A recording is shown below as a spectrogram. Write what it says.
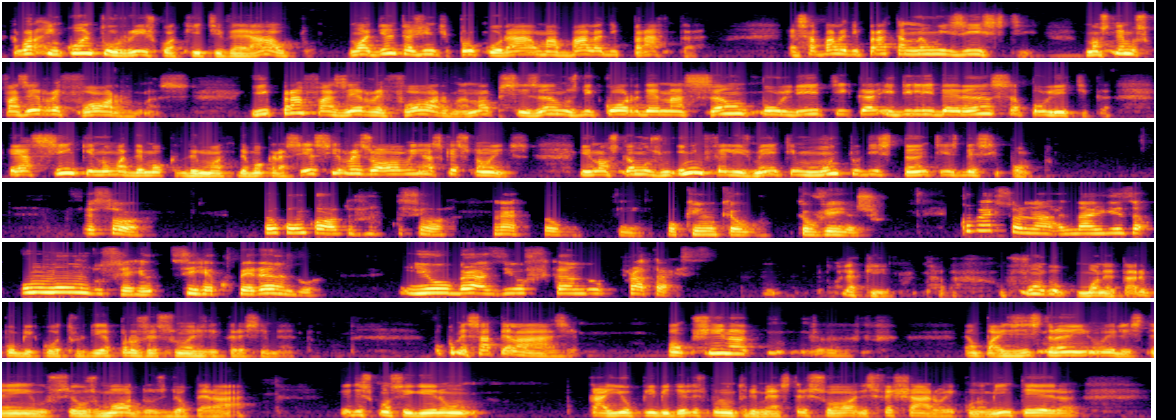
Agora, enquanto o risco aqui estiver alto, não adianta a gente procurar uma bala de prata. Essa bala de prata não existe. Nós temos que fazer reformas. E para fazer reforma, nós precisamos de coordenação política e de liderança política. É assim que numa democracia se resolvem as questões. E nós estamos, infelizmente, muito distantes desse ponto. Professor, eu concordo com o senhor, né? Eu, enfim, um pouquinho que eu, que eu vejo. Como é que o senhor analisa o mundo se, se recuperando e o Brasil ficando para trás? Olha aqui, o Fundo Monetário publicou outro dia projeções de crescimento. Vou começar pela Ásia. Bom, China eh, é um país estranho, eles têm os seus modos de operar. Eles conseguiram cair o PIB deles por um trimestre só, eles fecharam a economia inteira.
